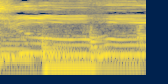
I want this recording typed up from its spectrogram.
you.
